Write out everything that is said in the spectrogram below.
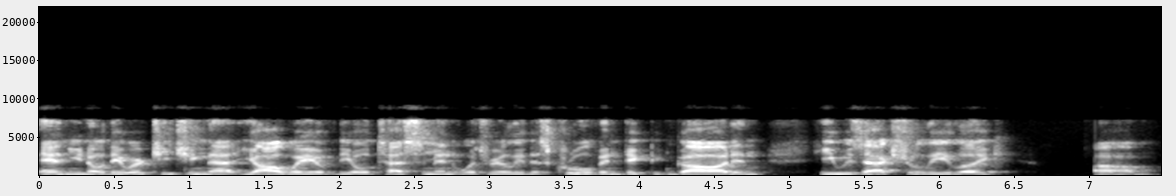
And you know they were teaching that Yahweh of the Old Testament was really this cruel, vindictive God, and he was actually like um,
